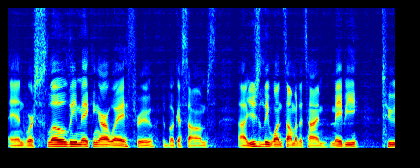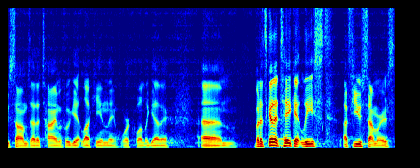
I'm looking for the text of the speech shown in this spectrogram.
And we're slowly making our way through the book of Psalms uh, usually one psalm at a time, maybe two psalms at a time if we get lucky and they work well together. Um, but it's going to take at least a few summers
